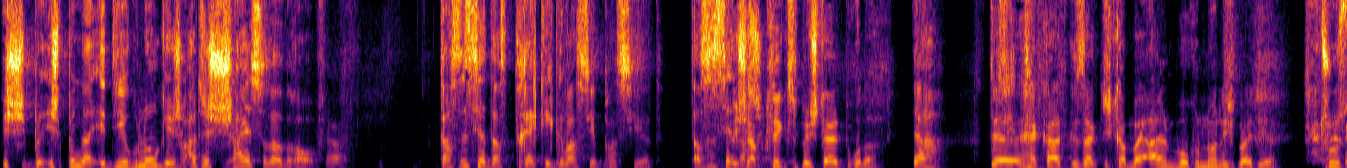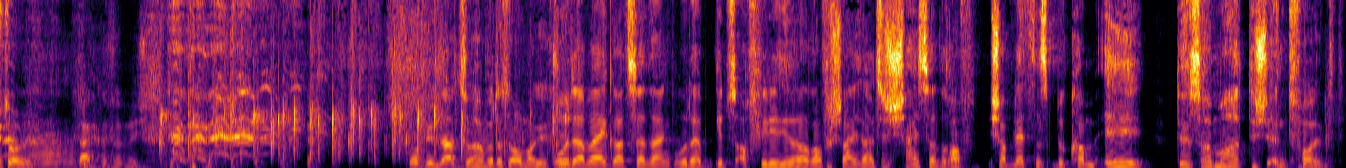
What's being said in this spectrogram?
Ich, ich bin da ideologisch, alte Scheiße da drauf. Das ist ja das Dreckige, was hier passiert. Das ist ja Ich habe Klicks bestellt, Bruder. ja. Der Hacker hat gesagt, ich kann bei allen buchen, nur nicht bei dir. True Story. Danke für mich. So viel dazu, haben wir das auch mal gekriegt. Bruder, bei Gott sei Dank, Bruder, gibt's auch viele, die darauf scheißen, alte Scheiße drauf. Ich habe letztens bekommen, ey, der Sommer hat dich entfolgt.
